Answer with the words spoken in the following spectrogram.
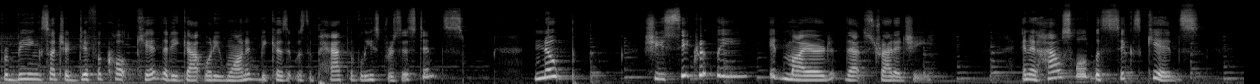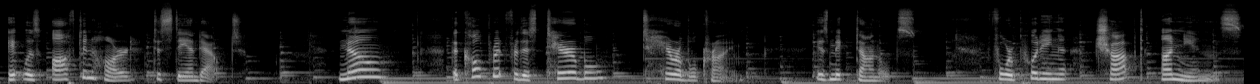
for being such a difficult kid that he got what he wanted because it was the path of least resistance? Nope. She secretly admired that strategy. In a household with six kids, it was often hard to stand out. No, the culprit for this terrible, terrible crime is McDonald's for putting chopped onions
